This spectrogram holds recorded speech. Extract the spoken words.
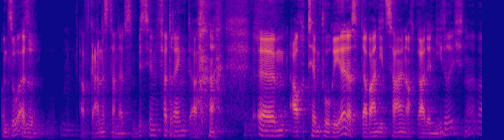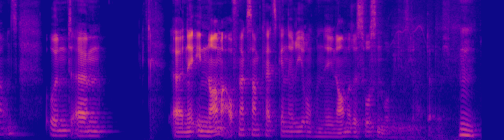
Und so, also Afghanistan hat es ein bisschen verdrängt, aber ähm, auch temporär, das, da waren die Zahlen auch gerade niedrig ne, bei uns. Und ähm, äh, eine enorme Aufmerksamkeitsgenerierung und eine enorme Ressourcenmobilisierung dadurch. Hm.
